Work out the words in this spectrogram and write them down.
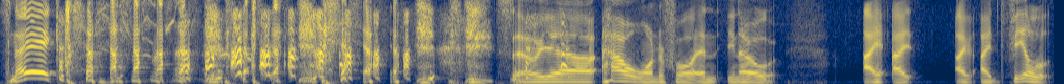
snake. so yeah, how wonderful! And you know, I I I I feel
